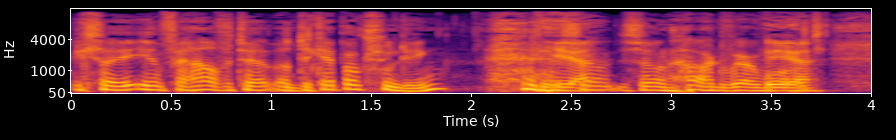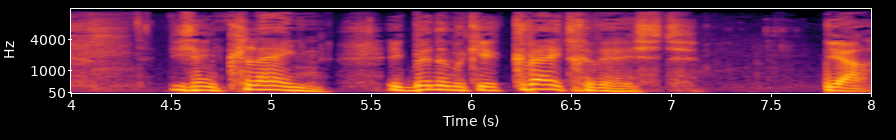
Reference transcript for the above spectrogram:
Ik zal je een verhaal vertellen, want ik heb ook zo'n ding. Ja. Zo'n hardware wallet. Die zijn klein. Ik ben hem een keer kwijt geweest. Ja.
